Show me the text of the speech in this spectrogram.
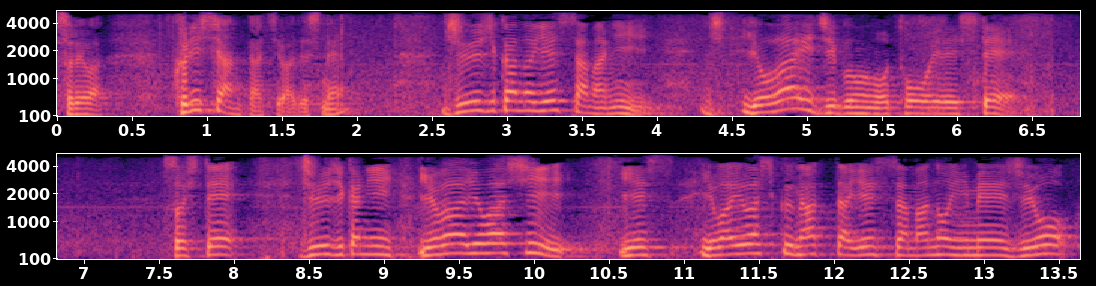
それはクリスチャンたちはですね十字架のイエス様に弱い自分を投影してそして十字架に弱々しいイエス弱々しくなったイエス様のイメージを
